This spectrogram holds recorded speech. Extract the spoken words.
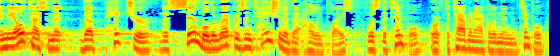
In the Old Testament, the picture, the symbol, the representation of that holy place was the temple, or the tabernacle and then the temple.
